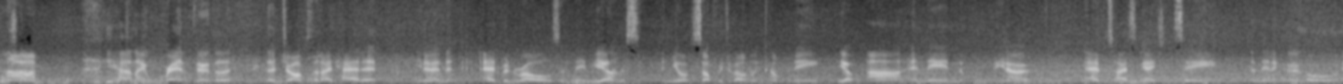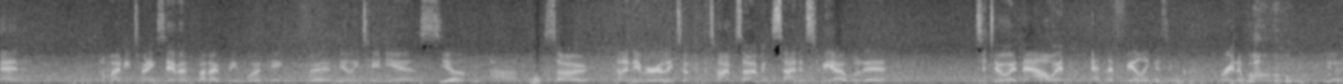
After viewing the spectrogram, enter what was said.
full time. yeah, and I ran through the, the jobs that I'd had at, you know, in admin roles and then Yeah. in, the, in your software development company Yep. uh, and then you know advertising agency and then at Google and I'm only 27 but I've been working for nearly 10 years Yeah. um, so and I never really took the time so I'm excited to be able to to do it now and, and the feeling is incredible Yeah.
